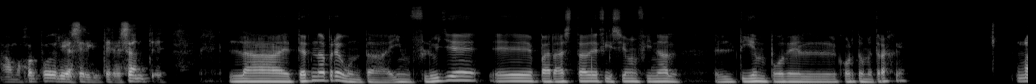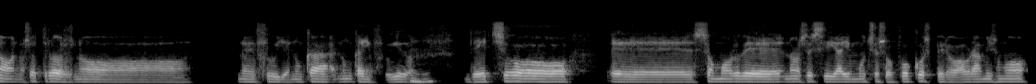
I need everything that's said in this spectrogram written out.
a lo mejor podría ser interesante. La eterna pregunta, ¿influye eh, para esta decisión final el tiempo del cortometraje? No, nosotros no, no influye, nunca, nunca ha influido. De hecho, eh, somos de, no sé si hay muchos o pocos, pero ahora mismo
